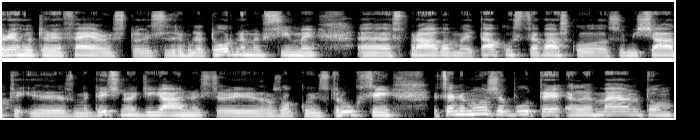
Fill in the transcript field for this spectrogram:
regulatory affairs, тобто з регуляторними всіми е, справами. Також це важко суміщати і з медичною діяльністю, і розробкою інструкцій. Це не може бути елементом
